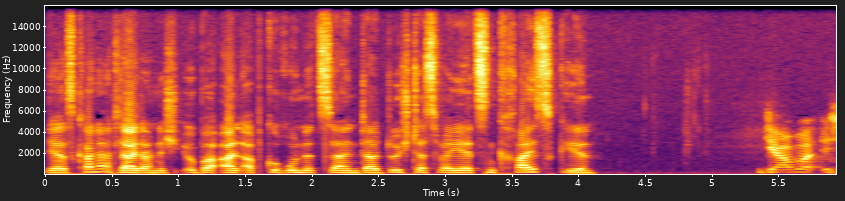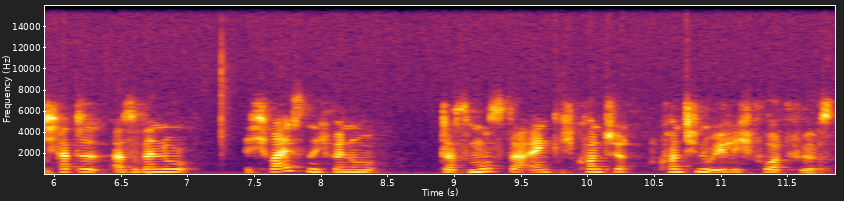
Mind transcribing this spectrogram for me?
Ja, es kann halt leider nicht überall abgerundet sein, dadurch, dass wir jetzt einen Kreis gehen. Ja, aber ich hatte, also wenn du, ich weiß nicht, wenn du das Muster eigentlich konti kontinuierlich fortführst,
